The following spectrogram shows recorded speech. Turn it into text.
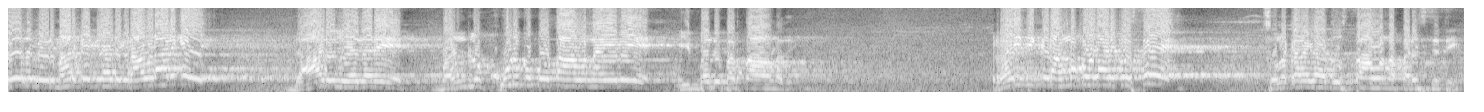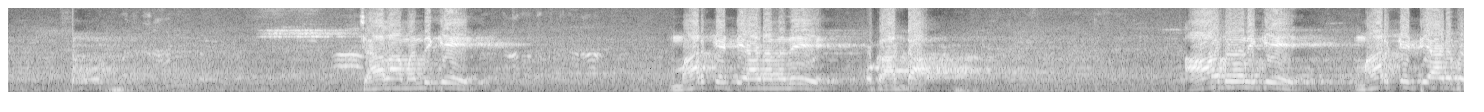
రోజు మీరు మార్కెట్ యార్డుకి రావడానికి దారి లేదని బండ్లు కూడుకుపోతా ఉన్నాయని ఇబ్బంది పడతా ఉన్నది. రైతు ఇక్కడ అమ్ముకోవడానికి వస్తే చులకనగా చూస్తా ఉన్న పరిస్థితి. చాలా మందికి మార్కెట్ యార్డ్ అన్నది ఒక అడ్డ. ఆదోనికి మార్కెట్ యార్డ్ ఒక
